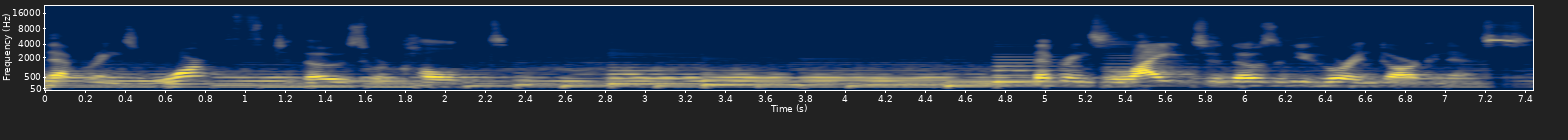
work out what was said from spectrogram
that brings warmth to those who are cold, that brings light to those of you who are in darkness,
